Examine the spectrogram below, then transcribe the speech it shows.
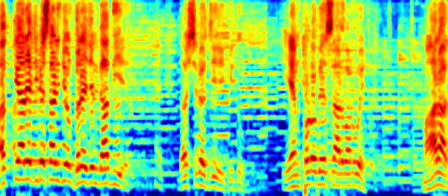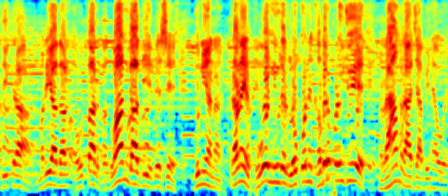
અત્યારે જ બેસાડી દો ઘરે જઈને ગાદીએ. દશરથજીએ કીધું એમ થોડો બેસાડવાનું હોય. મારા દીકરા મર્યાદાનો અવતાર ભગવાન ગાદીએ બેસે. દુનિયાના ત્રણેય ભુવનની અંદર લોકોને ખબર પડવી જોઈએ. રામ રાજા બિના હોય.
